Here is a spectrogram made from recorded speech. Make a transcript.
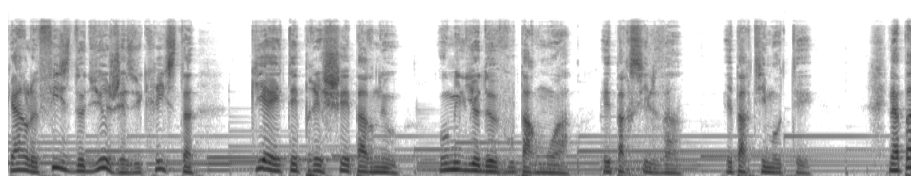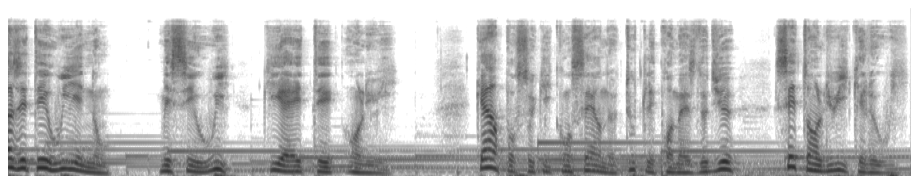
Car le Fils de Dieu Jésus-Christ, qui a été prêché par nous, au milieu de vous par moi, et par Sylvain, et par Timothée, n'a pas été oui et non, mais c'est oui qui a été en lui. Car pour ce qui concerne toutes les promesses de Dieu, c'est en lui qu'est le oui.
